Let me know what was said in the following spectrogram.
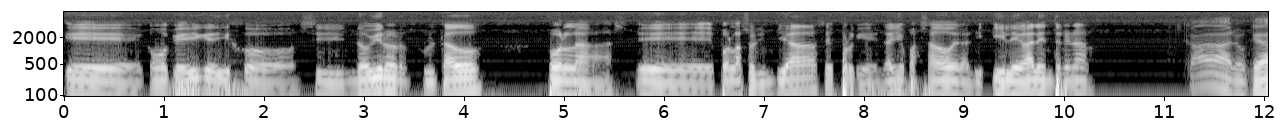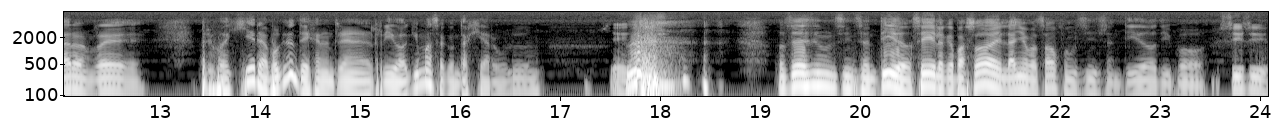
eh, como que vi que dijo si no vieron resultados por las eh, por las olimpiadas es porque el año pasado era ilegal entrenar Claro, quedaron re... Pero cualquiera, ¿por qué no te dejan entrenar en el río? ¿A quién vas a contagiar, boludo? Sí, O sea, es un sinsentido. Sí, lo que pasó el año pasado fue un sinsentido, tipo... sí, sí.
